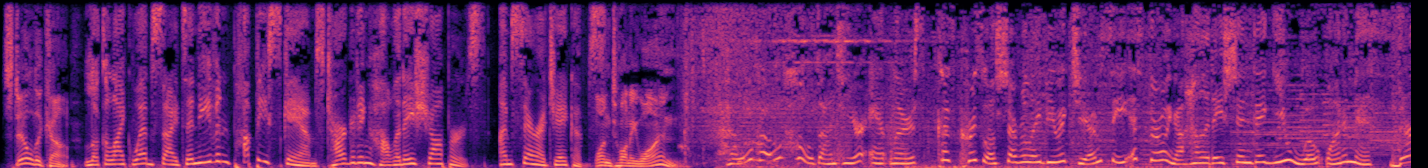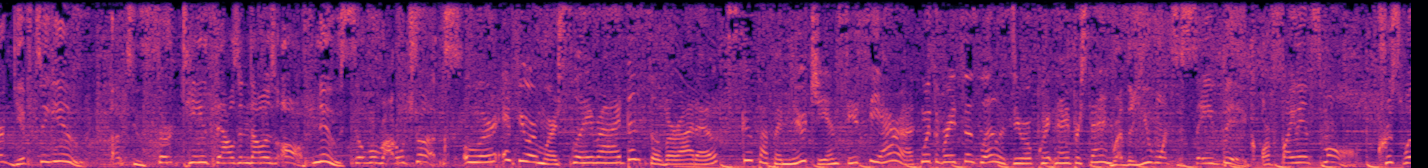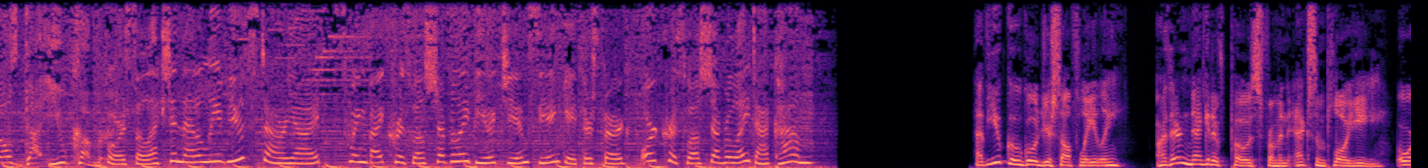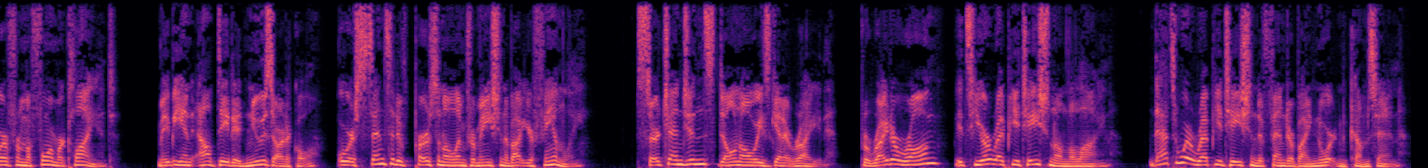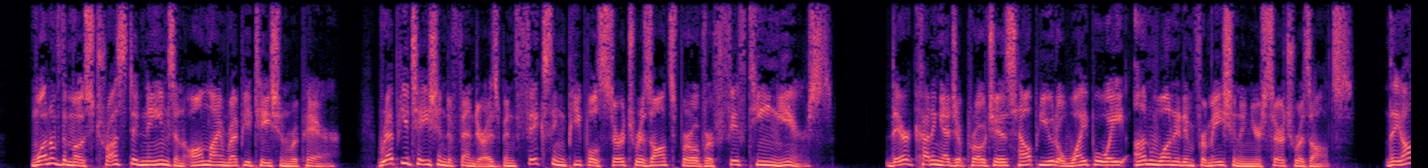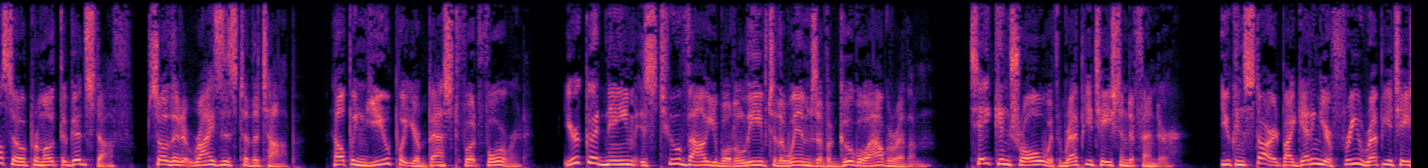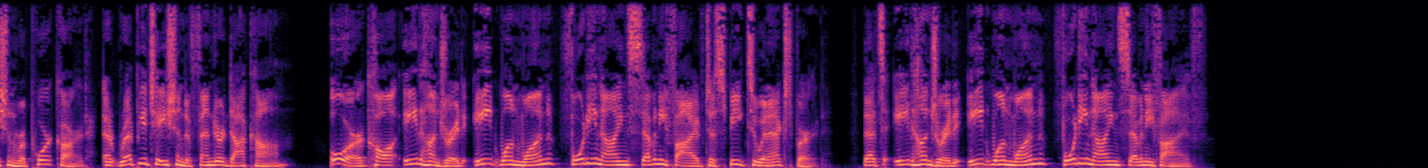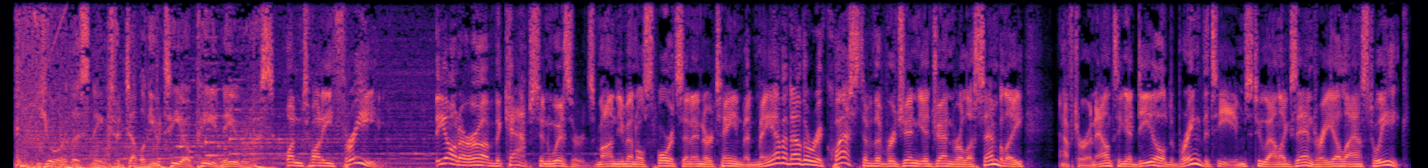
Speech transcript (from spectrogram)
Still to come. Lookalike websites and even puppy scams targeting holiday shoppers. I'm Sarah Jacobs. 121. Ho, ho, hold on to your antlers, because Criswell Chevrolet Buick GMC is throwing a holiday shindig you won't want to miss. Their gift to you, up to $13,000 off new Silverado trucks. Or if you're more sleigh ride than Silverado, scoop up a new GMC Sierra with rates as low as 0.9%. Whether you want to save big or finance small, Criswell's got you covered. For a selection that'll leave you starry-eyed, swing by Criswell Chevrolet Buick GMC in Gaithersburg or criswellchevrolet.com. Have you Googled yourself lately? Are there negative posts from an ex-employee or from a former client? Maybe an outdated news article or sensitive personal information about your family? Search engines don't always get it right. For right or wrong, it's your reputation on the line. That's where Reputation Defender by Norton comes in. One of the most trusted names in online reputation repair. Reputation Defender has been fixing people's search results for over 15 years. Their cutting edge approaches help you to wipe away unwanted information in your search results. They also promote the good stuff so that it rises to the top, helping you put your best foot forward. Your good name is too valuable to leave to the whims of a Google algorithm. Take control with Reputation Defender. You can start by getting your free reputation report card at reputationdefender.com or call 800-811-4975 to speak to an expert. That's 800-811-4975. You're listening to WTOP News. 123. The owner of the Caps and Wizards Monumental Sports and Entertainment may have another request of the Virginia General Assembly after announcing a deal to bring the teams to Alexandria last week.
